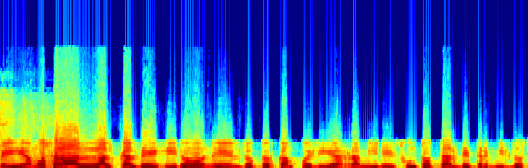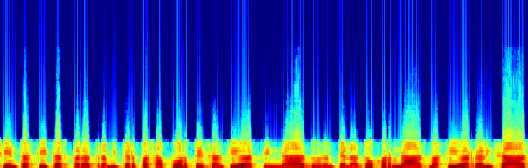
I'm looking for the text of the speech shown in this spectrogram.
Veíamos al alcalde de Girón, el doctor Campo Elías Ramírez. Un total de 3.200 citas para tramitar pasaportes han sido asignadas durante las dos jornadas masivas realizadas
